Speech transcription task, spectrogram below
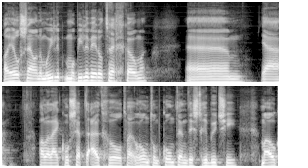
Al heel snel in de mobiele, wereld terechtgekomen. Uh, ja, allerlei concepten uitgerold rondom contentdistributie, maar ook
